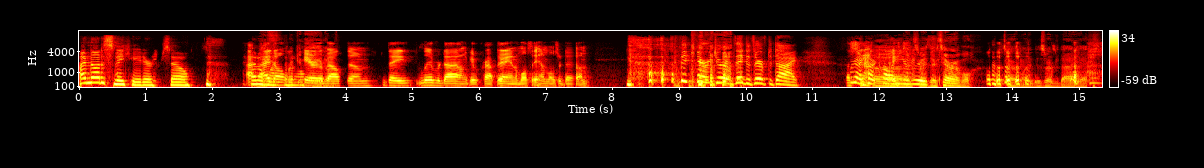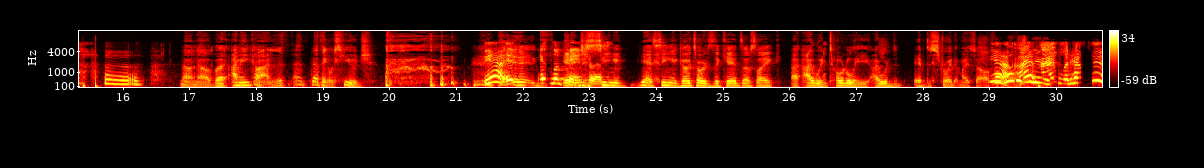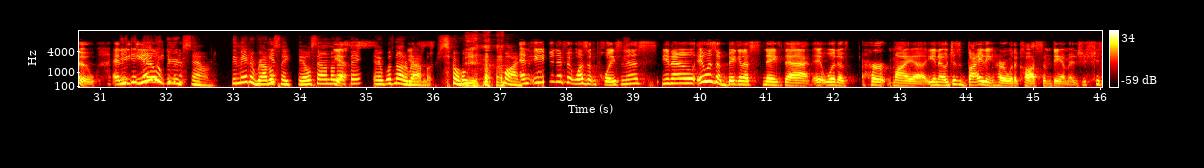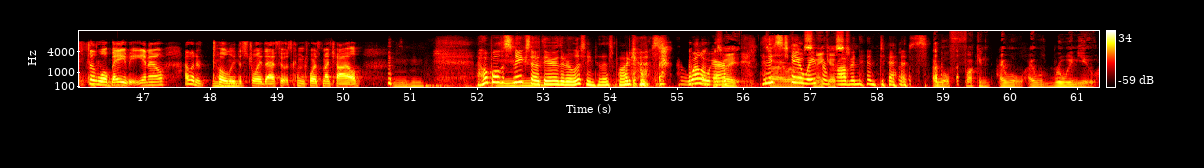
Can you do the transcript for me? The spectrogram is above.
I'm not a snake hater, so I I, don't I mind don't them at all. Hate about them. They live or die. I don't give a crap. They're animals. Animals are dumb. they carry germs. They deserve to die. That's We're gonna right. start calling Uh, you that's right. They're terrible. They're terrible. They deserve to die. Yes. Uh, No, no, but I mean, come on, that, that thing was huge. yeah, And it, it looked and just dangerous. seeing it, yeah, seeing it go towards the kids, I was like, I, I would totally, I would have destroyed it myself. yeah, what was I, I would have too. And It, it you made know, a weird if- sound. They made a rattlesnake tail sound on that thing, and it was not a Yes. rattler. So Yeah. come on. And even if it wasn't poisonous, you know, it was a big enough snake that it would have hurt Maya. You know, just biting her would have caused some damage. She's still a little baby, you know. I would have totally Mhm. destroyed that if it was coming towards my child. Mhm. I hope all the snakes out there that are listening to this podcast are well aware, That's right. and they Sorry, stay away from snakeist. Robin and Des. I will fucking, I will, I will ruin you.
